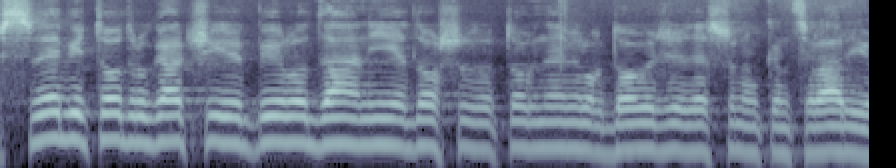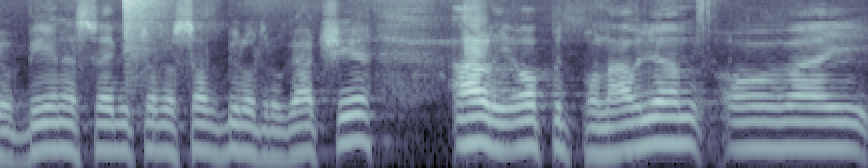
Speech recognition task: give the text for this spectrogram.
sve bi to drugačije bilo da nije došlo do tog nemilog događaja gde su nam kancelarije obijene, sve bi to do sad bilo drugačije, ali opet ponavljam, ovaj,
